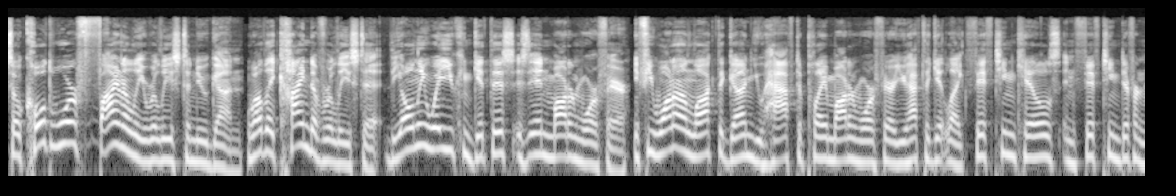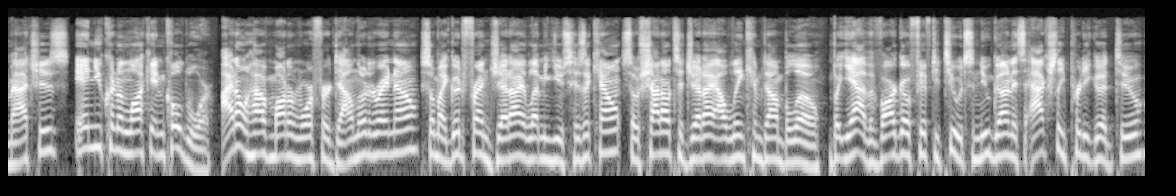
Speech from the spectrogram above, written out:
So Cold War finally released a new gun. Well, they kind of released it. The only way you can get this is in Modern Warfare. If you want to unlock the gun, you have to play Modern Warfare. You have to get like 15 kills in 15 different matches, and you can unlock it in Cold War. I don't have Modern Warfare downloaded right now, so my good friend Jedi let me use his account. So shout out to Jedi. I'll link him down below. But yeah, the Vargo 52, it's a new gun. It's actually pretty good too.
